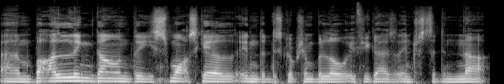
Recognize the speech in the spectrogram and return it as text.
um, but I'll link down the smart scale in the description below if you guys are interested in that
